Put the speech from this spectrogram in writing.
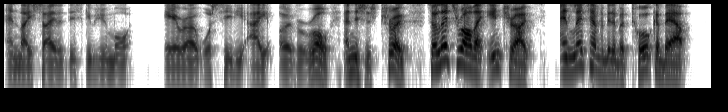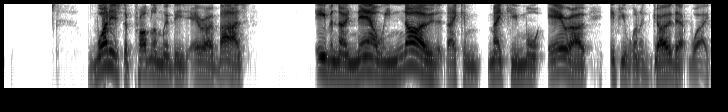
and they say that this gives you more aero or cda overall. And this is true. So let's roll that intro and let's have a bit of a talk about what is the problem with these aero bars even though now we know that they can make you more aero if you want to go that way.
